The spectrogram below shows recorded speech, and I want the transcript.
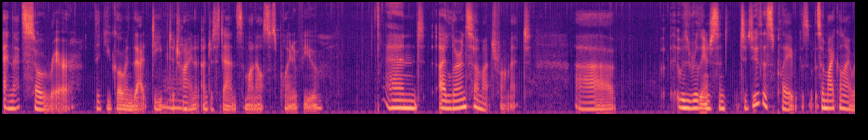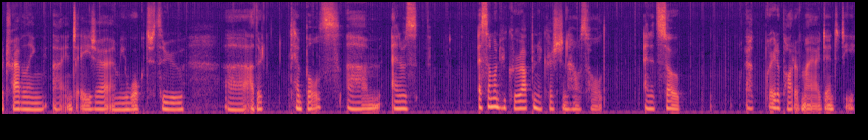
And that's so rare that you go in that deep to try and understand someone else's point of view. And I learned so much from it. Uh, it was really interesting to do this play because so Michael and I were traveling uh, into Asia and we walked through uh, other temples, um, and it was as someone who grew up in a Christian household, and it's so a greater part of my identity.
